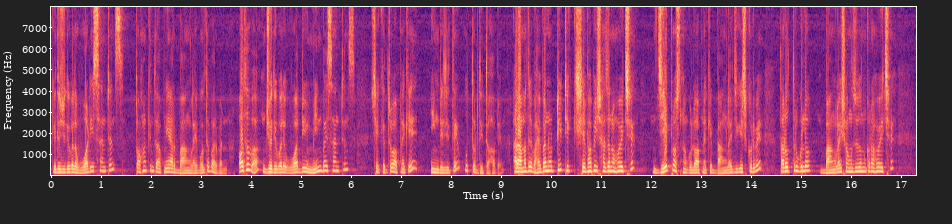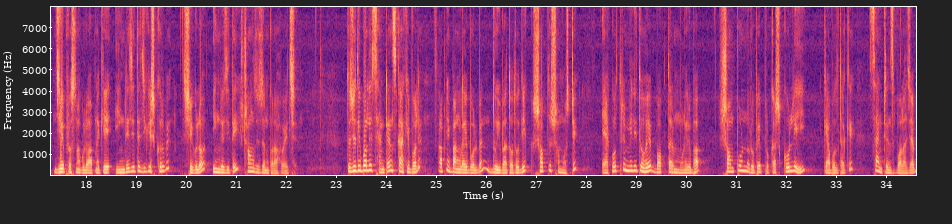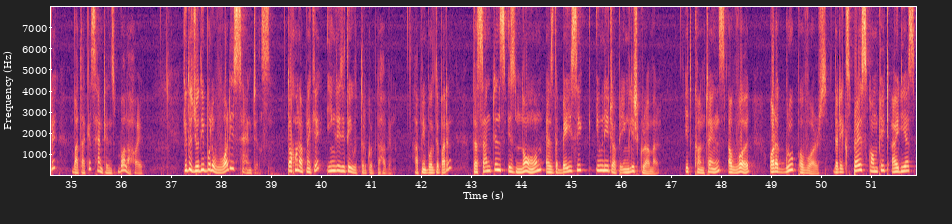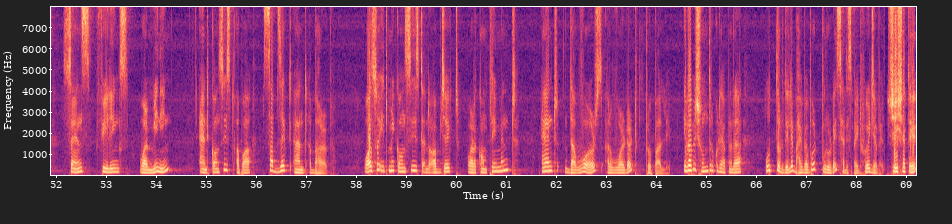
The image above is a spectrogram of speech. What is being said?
কিন্তু যদি বলে হোয়াট ইজ সেন্টেন্স তখন কিন্তু আপনি আর বাংলায় বলতে পারবেন না। অথবা যদি বলে what do you mean by sentence সেক্ষেত্রেও আপনাকে ইংরেজিতে উত্তর দিতে হবে। আর আমাদের ভাইবা নোটটি ঠিক সেভাবেই সাজানো হয়েছে। যে প্রশ্নগুলো আপনাকে বাংলায় জিজ্ঞেস করবে, তার উত্তরগুলো বাংলায় সংযোজন করা হয়েছে। যে প্রশ্নগুলো আপনাকে ইংরেজিতে জিজ্ঞেস করবে, সেগুলো ইংরেজিতেই সংযোজন করা হয়েছে। তো যদি বলে সেন্টেন্স কাকে বলে? আপনি বাংলায় বলবেন দুই বা ততোধিক শব্দ সমষ্টি একত্রে মিলিত হয়ে বক্তার মনের ভাব সম্পূর্ণরূপে প্রকাশ করলেই কেবল তাকে সেন্টেন্স বলা যাবে বা তাকে সেন্টেন্স বলা হয়। কিন্তু যদি বলে হোয়াট ইজ সেন্টেন্স তখন আপনাকে ইংরেজিতেই উত্তর করতে হবে। আপনি বলতে পারেন the sentence is known as the basic unit of English grammar it contains a word or a group of words that express complete ideas sense, feelings, or meaning and consist of a subject and a verb. Also, it may consist an object or a complement and the words are worded properly. এভাবে সুন্দর করে আপনারা উত্তর দিলে viva board পুরোটাই satisfied হয়ে যাবে সেই সাথে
